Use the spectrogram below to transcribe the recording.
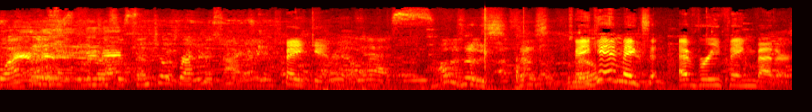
What is the most essential breakfast item? Bacon. Yes. How is that expensive? Bacon makes everything better.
